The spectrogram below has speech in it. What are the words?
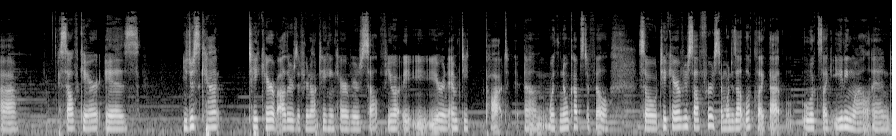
Uh, self care is you just can't take care of others if you're not taking care of yourself. You you're an empty pot um, with no cups to fill. So take care of yourself first. And what does that look like? That looks like eating well and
